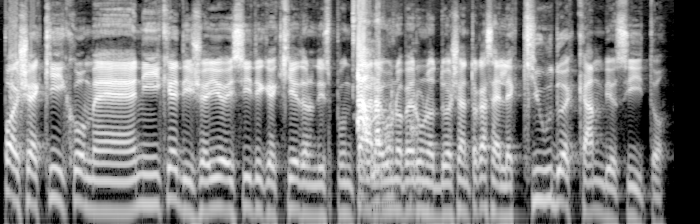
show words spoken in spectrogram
Poi c'è chi come Nike dice io i siti che chiedono di spuntare Ah, uno per uno 200 caselle chiudo e cambio sito.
